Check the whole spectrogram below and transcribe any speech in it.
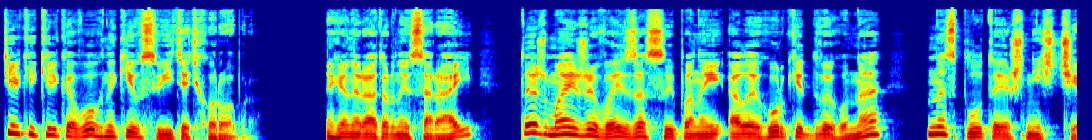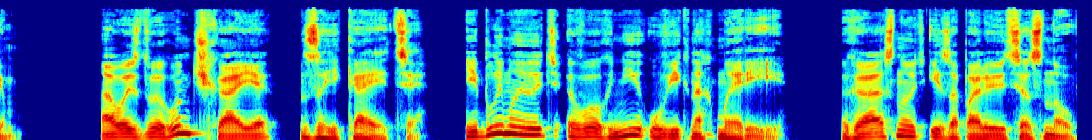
тільки кілька вогників світять хоробро. Генераторний сарай теж майже весь засипаний, але гуркіт двигуна не сплутаєш ні з чим. А ось двигун чхає, заїкається, і блимають вогні у вікнах мерії, гаснуть і запалюються знову.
